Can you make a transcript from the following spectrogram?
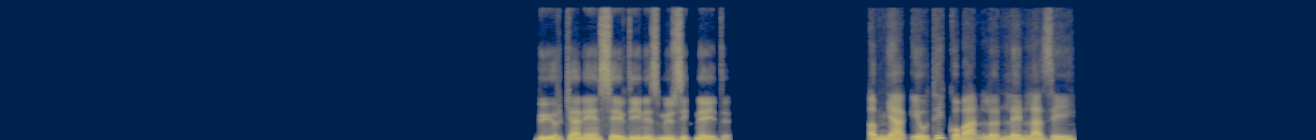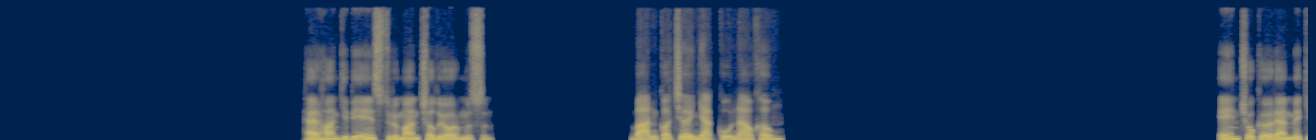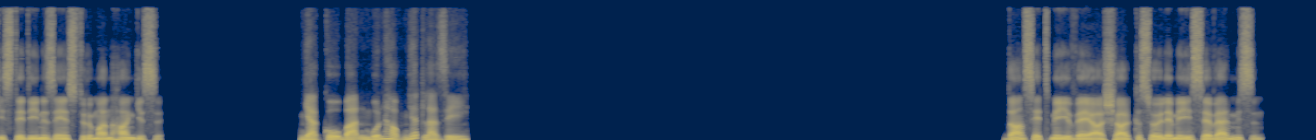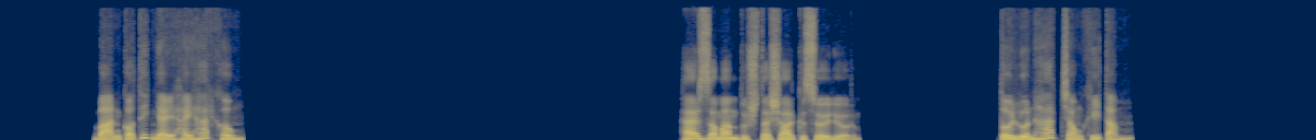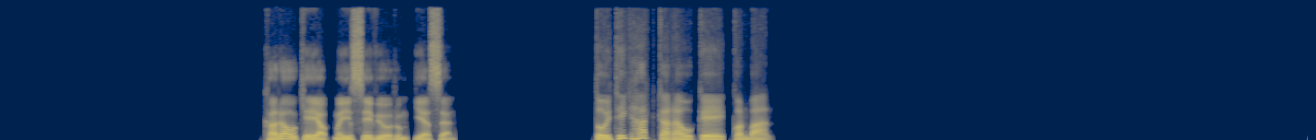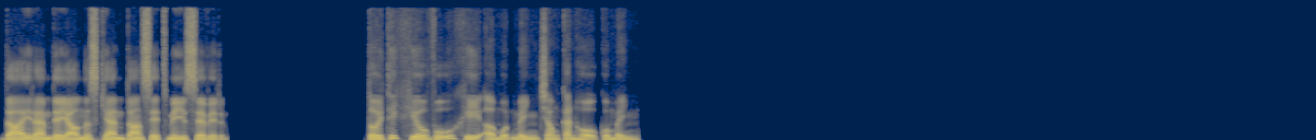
Büyürken en sevdiğiniz müzik neydi? Âm nhạc yêu thích của bạn lớn lên là gì? Herhangi bir enstrüman çalıyor musun? Bạn có chơi nhạc cụ nào không? En çok öğrenmek istediğiniz enstrüman hangisi? Nhạc cụ bạn muốn học nhất là gì? Dans etmeyi veya şarkı söylemeyi sever misin? Bạn có thích nhảy hay hát không? Her zaman duşta şarkı söylüyorum. Tôi luôn hát trong khi tắm. Karaoke yapmayı seviyorum, ya sen? Tôi thích hát karaoke, còn bạn? Dairemde yalnızken dans etmeyi severim. Tôi thích khiêu vũ khi ở một mình trong căn hộ của mình.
